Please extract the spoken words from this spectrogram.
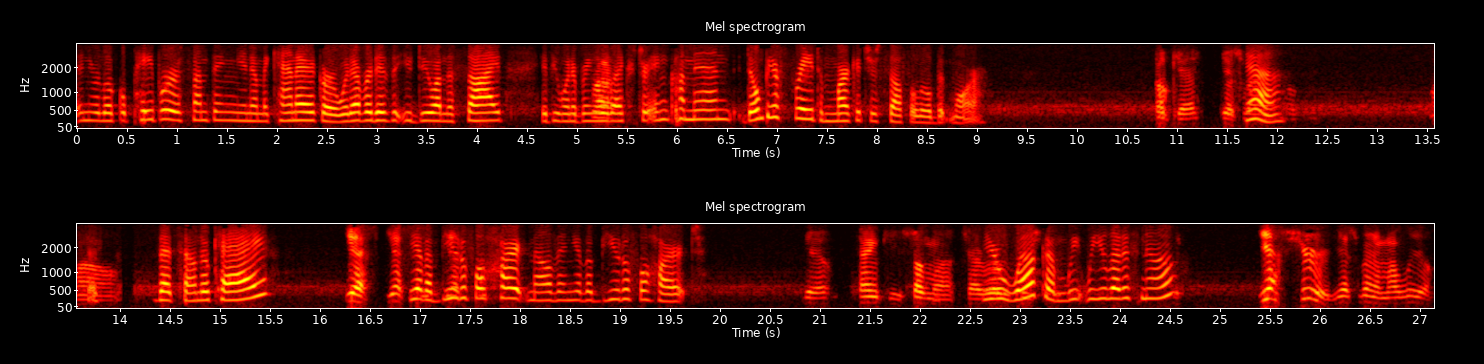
in your local paper or something, you know, mechanic or whatever it is that you do on the side. If you want to bring a little extra income in, don't be afraid to market yourself a little bit more. okay. Yes, Yeah. ma'am. Wow. Does that sound okay? Yes, yes. You have a yes. beautiful heart, Melvin. You have a beautiful heart. Yeah. Thank you so much. I You're really welcome. Will, will you let us know? Yes, sure. Yes, ma'am. I will.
